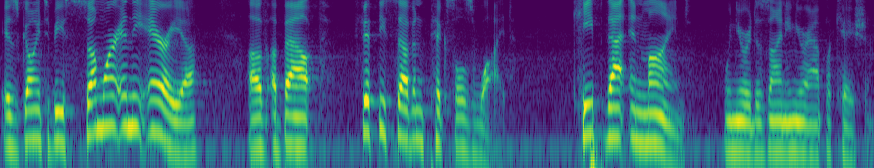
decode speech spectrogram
is going to be somewhere in the area of about 57 pixels wide. Keep that in mind when you are designing your application.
